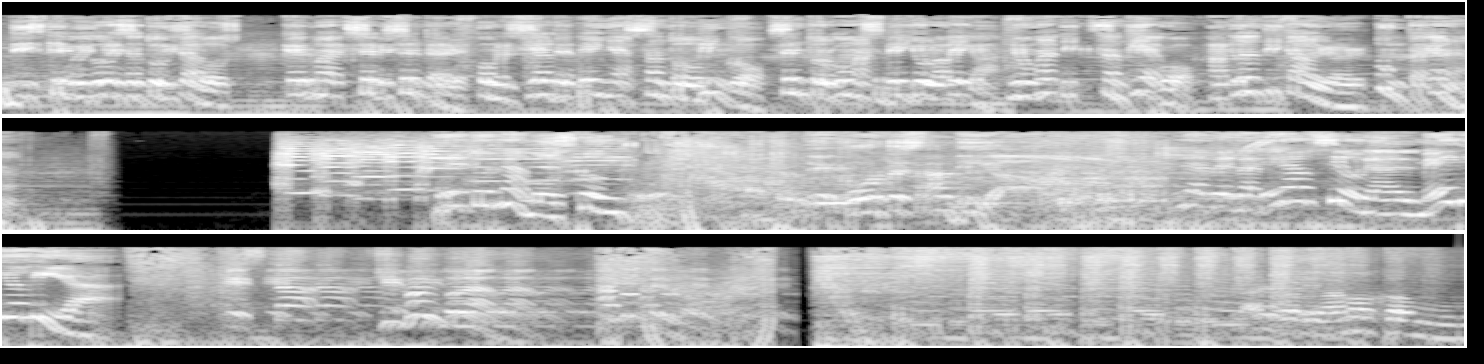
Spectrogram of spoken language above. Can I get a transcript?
Distribuidores autorizados. Kermax Service Center, Comercial de Peña Santo Domingo, Centro Gomas Bello La Vega, Neumatic Santiago, Atlantic Tire, Punta Cana. Retornamos con Deportes al día. la verdadera opción al mediodía. Está llevando la Continuamos con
